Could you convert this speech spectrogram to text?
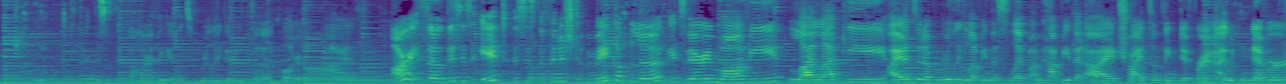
I think this is the color. I think it looks really good with the colors on my eyes. Alright, so this is it. This is the finished makeup look. It's very mauvey, lilac-y. I ended up really loving this lip. I'm happy that I tried something different. I would never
